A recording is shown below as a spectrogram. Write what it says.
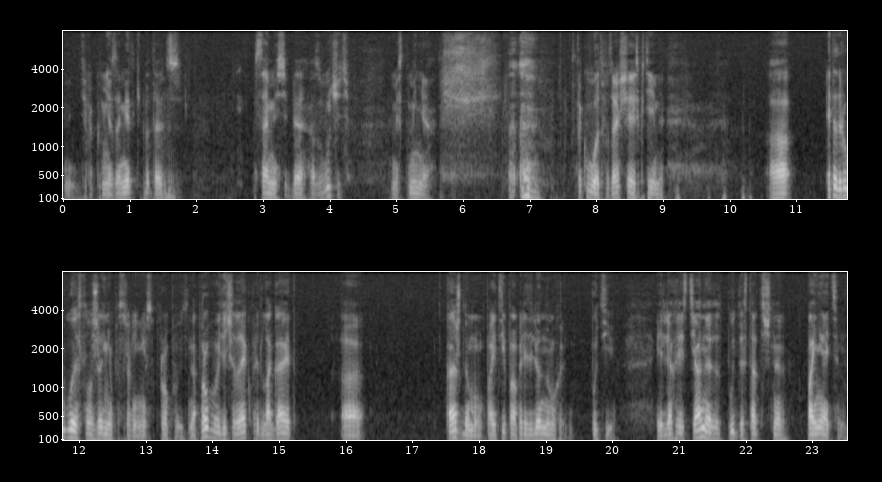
Видите, как у меня заметки пытаются сами себя озвучить вместо меня. Так вот, возвращаясь к теме. А, это другое служение по сравнению с проповедью. На проповеди человек предлагает э, каждому пойти по определенному пути. И для христиан этот путь достаточно понятен,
